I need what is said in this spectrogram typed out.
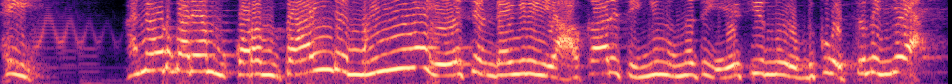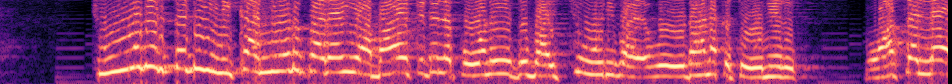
ഹേയ് എന്നോട് പറയാം കുറെ പായിന്റെ മുഴുവൻ എ സി ഉണ്ടെങ്കിൽ ഈ ആൾക്കാർ തിങ്ങി നിന്നിട്ട് എ സി ഒന്നും എവിടേക്കും എത്തുന്നില്ല. ചൂടെടുത്തിട്ട് എനിക്ക് അന്നോട് പറയാം ഈ അപായത്തിട്ടല്ലേ പോണേ? ഇത് വലിച്ചു ഊരി വിടാനൊക്കെ തോന്നിയത്. മോശല്ലേ?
